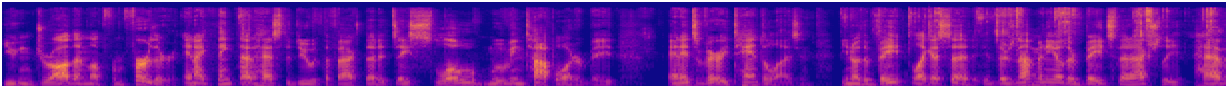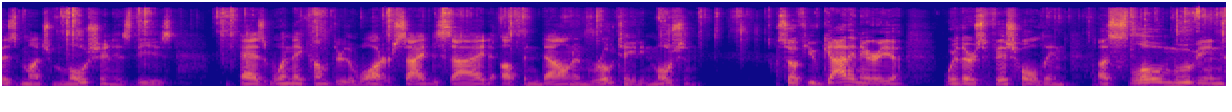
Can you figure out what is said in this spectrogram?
you can draw them up from further. And I think that has to do with the fact that it's a slow moving topwater bait and it's very tantalizing. You know, the bait, like I said, there's not many other baits that actually have as much motion as these as when they come through the water, side to side, up and down, and rotating motion. So if you've got an area where there's fish holding, a slow moving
